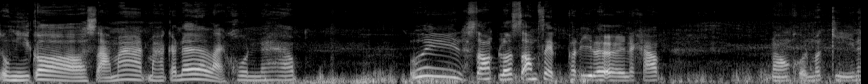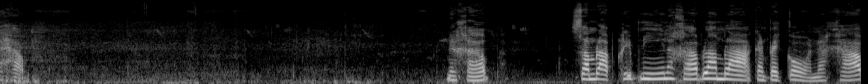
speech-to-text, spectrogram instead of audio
ตรงนี้ก็สามารถมากันได้หลายคนนะครับ อุ้ยซ้อมรถซ้อมเสร็จพอดีเลยนะครับ น้องคนเมื่อกี้นะครับ นะครับ สำหรับคลิปนี้นะครับล่ำลากันไปก่อนนะครับ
